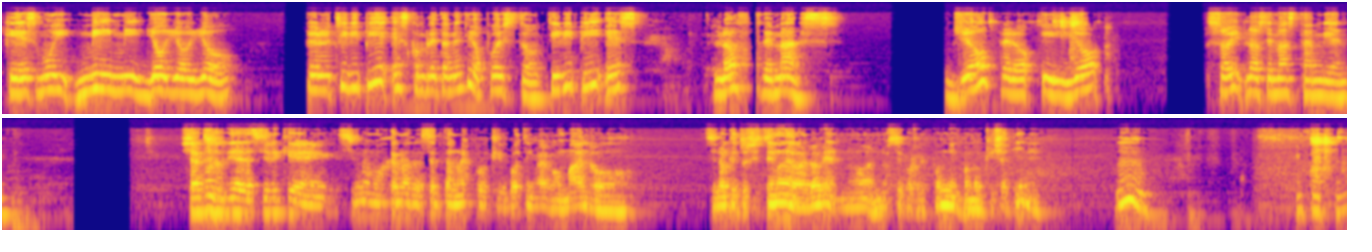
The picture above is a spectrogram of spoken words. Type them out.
que es muy mi, mi, yo, yo, yo, pero TVP es completamente opuesto. TVP es los demás. Yo, pero y yo soy los demás también. Ya podría decir que si una mujer no te acepta no es porque vos tengas algo malo, sino que tu sistema de valores no, no se corresponde con lo que ella tiene. Mm. Exacto.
